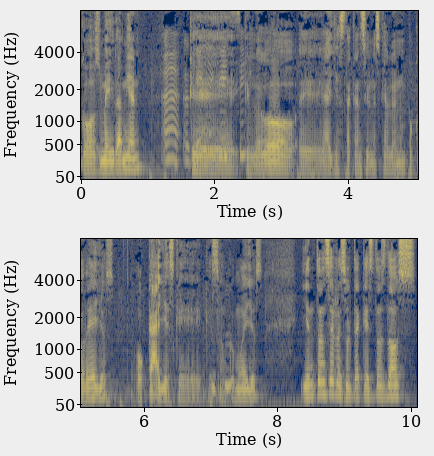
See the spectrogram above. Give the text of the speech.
Cosme y Damián, Ah, que, ok, sí. que luego eh, hay hasta canciones que hablan un poco de ellos, o calles que, que son como ellos. Y entonces resulta que estos dos,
